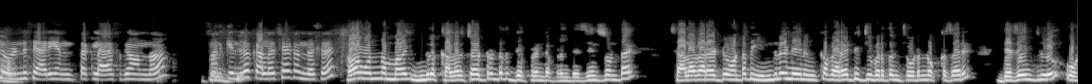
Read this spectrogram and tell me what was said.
చూడండి శారీ ఎంత క్లాస్గా ఉందో. మనకి ఇందులో కలర్ చాట్ ఉందా సార్? ఉందమ్మా. ఇందులో కలర్ చార్ట్ ఉంటుంది డిఫరెంట్ డిఫరెంట్ డిజైన్స్ ఉంటాయి. చాలా వెరైటీ ఉంటది. ఇందులో నేను ఇంకా వెరైటీ చూపెడతాను చూడండి ఒక్కసారి. డిజైన్స్ ఒక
